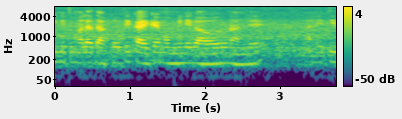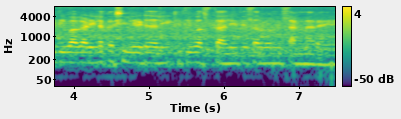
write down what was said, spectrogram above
ती मी तुम्हाला दाखवते काय काय मम्मीने गावावरून आणले. आणि ती दिवा गाडीला कशी लेट झाली किती वाजता आली ते सर्व मी सांगणार आहे.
